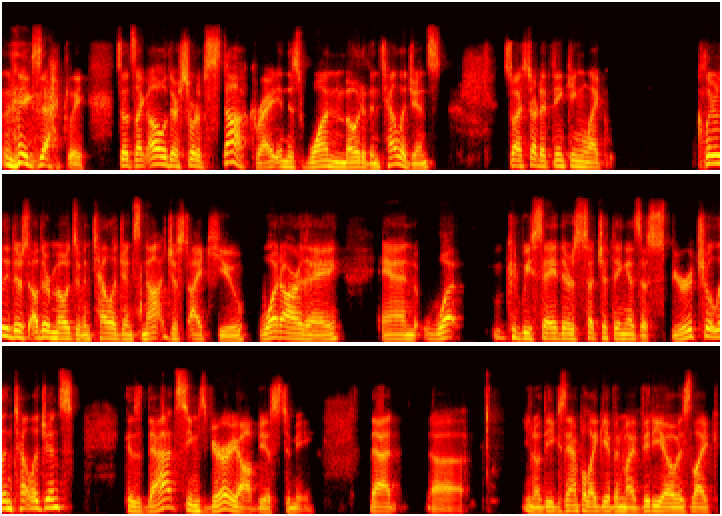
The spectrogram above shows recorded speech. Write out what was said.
exactly. So it's like, oh, they're sort of stuck, right, in this one mode of intelligence. So I started thinking, like, clearly there's other modes of intelligence, not just IQ. What are they? And what could we say there's such a thing as a spiritual intelligence? Because that seems very obvious to me. That, uh, you know, the example I give in my video is like,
